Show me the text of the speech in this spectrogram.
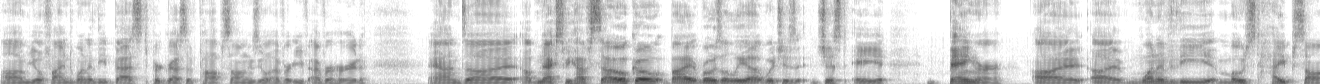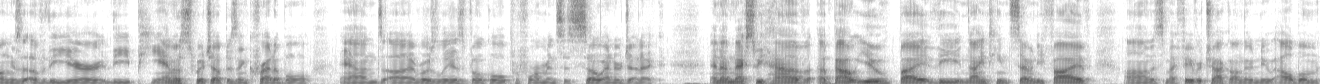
um, you'll find one of the best progressive pop songs you'll ever you've ever heard. And uh, up next we have Saoko by Rosalia, which is just a banger. Uh, uh, one of the most hype songs of the year. The piano switch up is incredible, and uh, Rosalia's vocal performance is so energetic. And up next we have About You by the 1975. Um, it's my favorite track on their new album,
